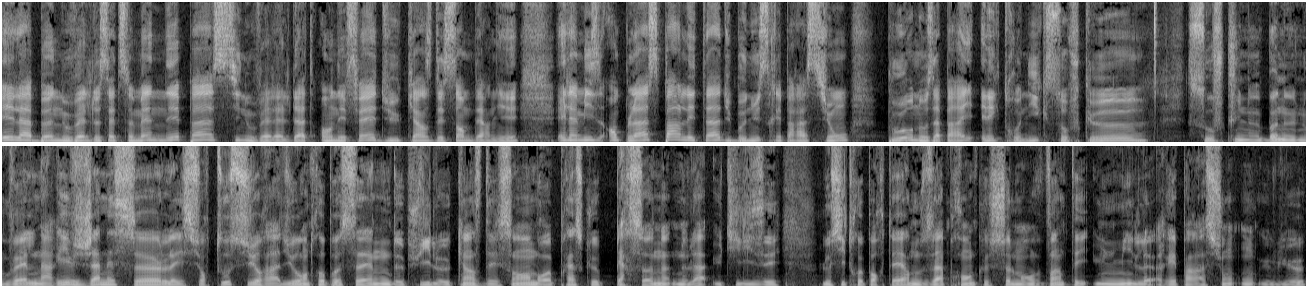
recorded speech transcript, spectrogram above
Et la bonne nouvelle de cette semaine n'est pas si nouvelle. Elle date en effet du 15 décembre dernier et la mise en place par l'État du bonus réparation pour nos appareils électroniques, sauf que... Sauf qu'une bonne nouvelle n'arrive jamais seule, et surtout sur Radio Anthropocène. Depuis le 15 décembre, presque personne ne l'a utilisé. Le site reporter nous apprend que seulement 21 000 réparations ont eu lieu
